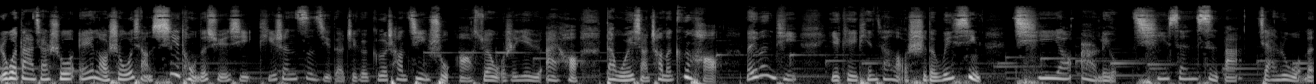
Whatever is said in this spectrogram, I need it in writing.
如果大家说，哎，老师，我想系统的学习，提升自己的这个歌唱技术啊，虽然我是业余爱好，但我也想唱得更好，没问题，也可以添加老师的微信七幺二六七三四八，加入我们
